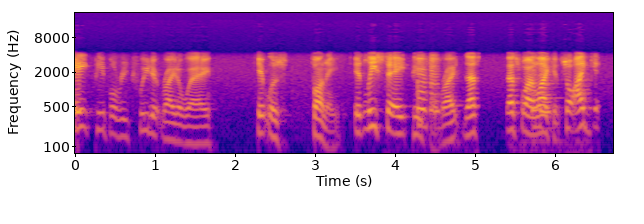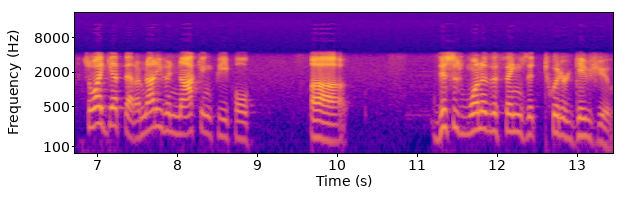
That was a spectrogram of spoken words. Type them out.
eight people retweet it right away, it was funny. At least to eight people, Mhm. right? That's that's why I like it. So I get so I get that. I'm not even knocking people uh this is one of the things that Twitter gives you.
